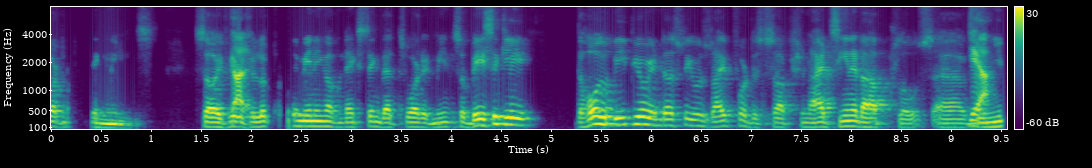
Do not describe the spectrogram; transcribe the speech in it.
what Means. So if you look at the meaning of Nexting, that's what it means. So basically, the whole BPO industry was ripe for disruption. I had seen it up close. Uh, we knew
